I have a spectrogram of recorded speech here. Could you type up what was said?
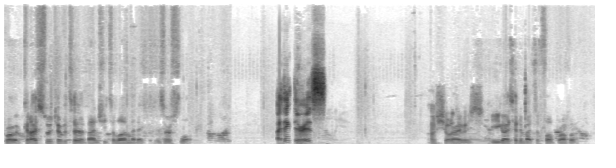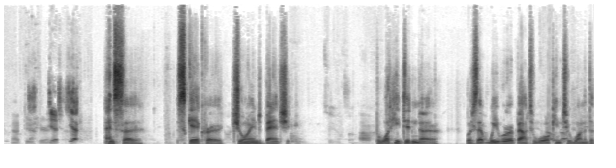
Bro, can I switch over to Banshee to learn medic? Is there a slot? I think there is. I'm sure Alright, there is. Are you guys heading back to Fort Bravo? Not too sure. Yeah. Yep. And so, Scarecrow joined Banshee. But what he didn't know was that we were about to walk into one of the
